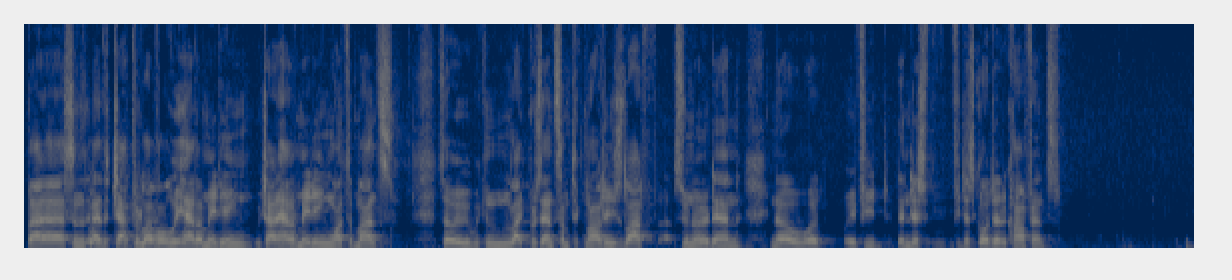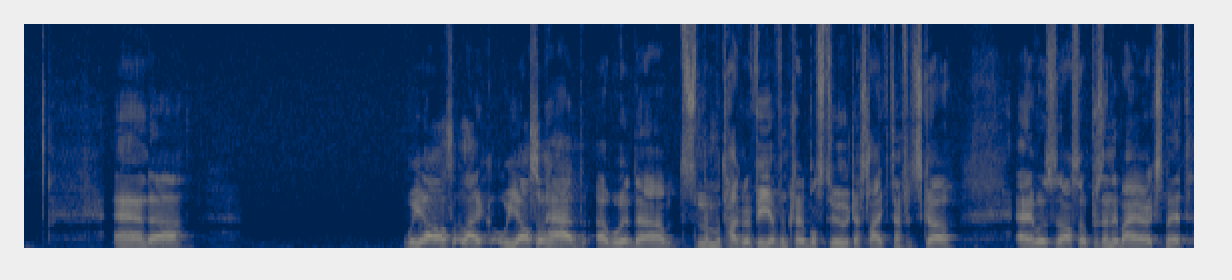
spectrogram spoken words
But uh, since at the chapter level we have a meeting, we try to have a meeting once a month, so we, we can like present some technologies a lot sooner than you know what if you then just if you just go to the conference. And uh, we also like we also had uh, with uh, cinematography of Incredibles 2, just like San Francisco, and it was also presented by Erik Smitt.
